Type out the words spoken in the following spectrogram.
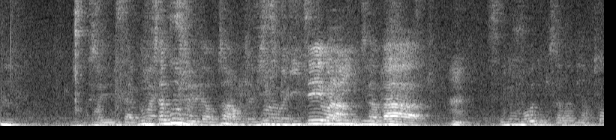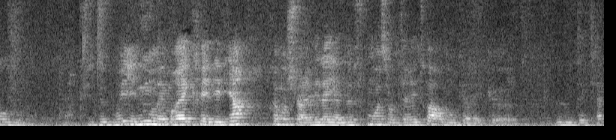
Mm. Donc, ça, bouge, Ouais. ça bouge en termes de visibilité. Voilà, donc ça va. C'est nouveau, donc ça va bientôt faire plus de bruit. Et nous, on aimerait créer des liens. Après, moi, je suis arrivée là il y a 9 mois sur le territoire, donc avec euh, le Lotec Lab,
